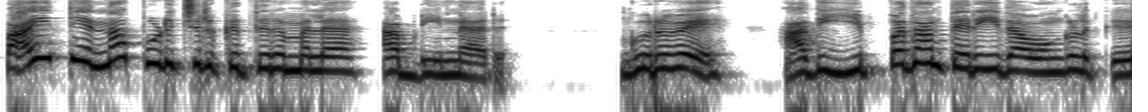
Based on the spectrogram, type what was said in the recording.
பைத்தியம் தான் பிடிச்சிருக்கு திருமல அப்படின்னாரு. குருவே அது இப்பதான் தெரியுதா உங்களுக்கு?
